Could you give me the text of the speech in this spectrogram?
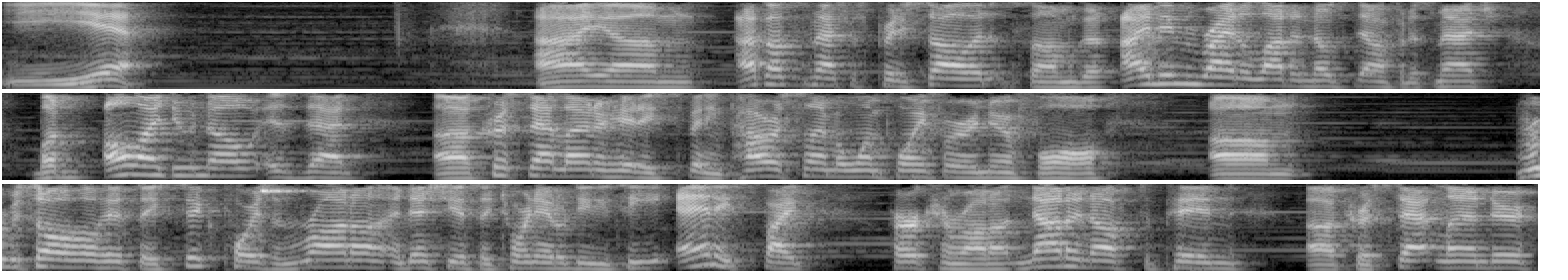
yeah. I um I thought this match was pretty solid, so I'm good. I didn't write a lot of notes down for this match, but all I do know is that uh, Kris Statlander hit a spinning power slam at one point for a near fall. Um, Ruby Soho hits a sick poison Rana, and then she hits a tornado DDT and a spike Hurricane Rana. Not enough to pin uh, Kris Statlander.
